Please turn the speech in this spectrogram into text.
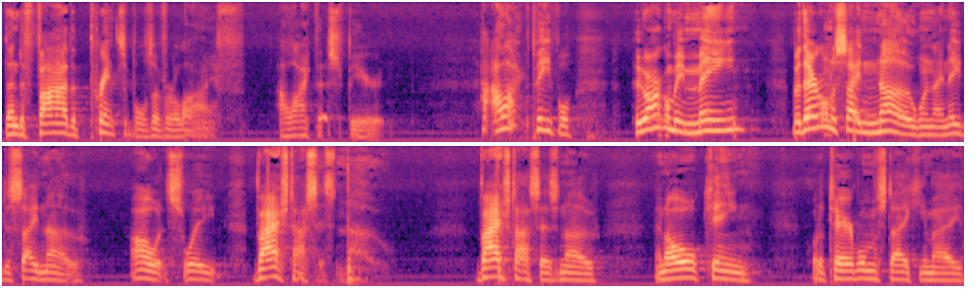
than defy the principles of her life. I like that spirit. I like people who aren't going to be mean, but they're going to say no when they need to say no. Oh, it's sweet. Vashti says no. Vashti says no. And old king, what a terrible mistake he made.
